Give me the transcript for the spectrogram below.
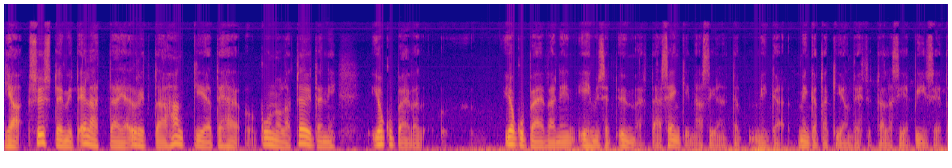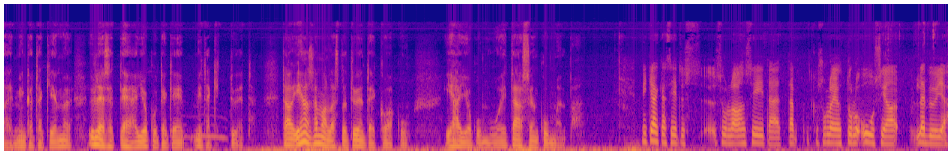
ja systeemit elättää ja yrittää hankkia ja tehdä kunnolla töitä, niin joku päivä joku päivä niin ihmiset ymmärtää senkin asian, että minkä, minkä takia on tehty tällaisia biisejä tai minkä takia me yleensä tehdään, joku tekee mitäkin työtä. Tämä on ihan samanlaista työntekoa kuin ihan joku muu, ei tämä sen kummempaa. Mikä käsitys sulla on siitä, että kun sulla ei ole tullut uusia levyjä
